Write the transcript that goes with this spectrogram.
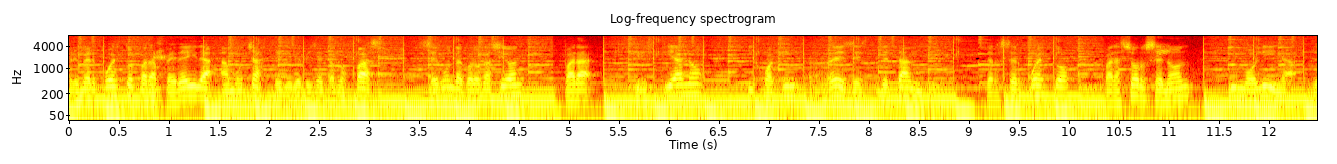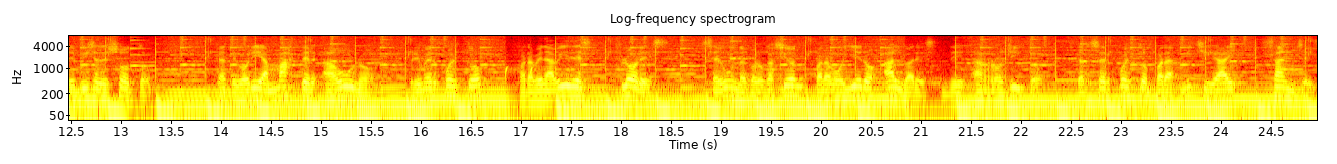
Primer puesto para Pereira Amuchastegui de Villa Carlos Paz. Segunda colocación para Cristiano y Joaquín Reyes de Tanti. Tercer puesto para Sorcenón y Molina de Villa de Soto. Categoría Máster A1. Primer puesto para Benavides Flores. Segunda colocación para Boyero Álvarez de Arroyito. Tercer puesto para Michigay Sánchez.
